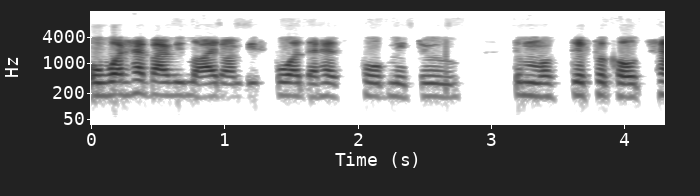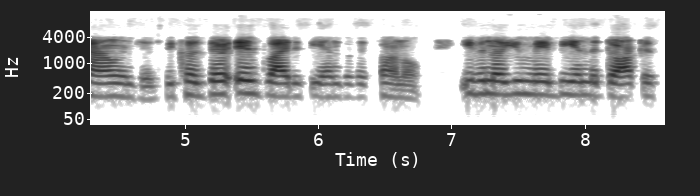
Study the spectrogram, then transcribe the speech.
Or what have I relied on before that has pulled me through the most difficult challenges? Because there is light at the end of the tunnel. Even though you may be in the darkest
